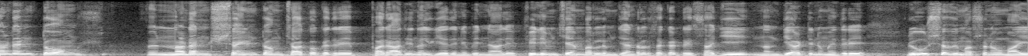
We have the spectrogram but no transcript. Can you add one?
നടൻ ടോം നടൻ ഷൈൻ ടോം ചാക്കോക്കെതിരെ പരാതി നൽകിയതിന് പിന്നാലെ ഫിലിം ചേംബറിലും ജനറൽ സെക്രട്ടറി സജി നന്ദ്യാട്ടിനുമെതിരെ രൂക്ഷ വിമർശനവുമായി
